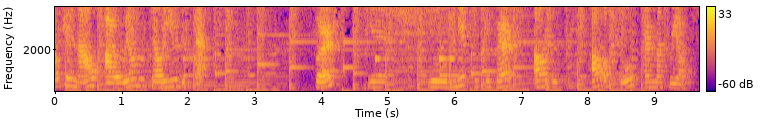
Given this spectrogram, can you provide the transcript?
Okay, now I will tell you the. First, you, you need to prepare all, the, all of tools and materials.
